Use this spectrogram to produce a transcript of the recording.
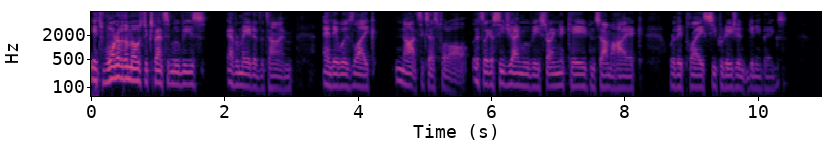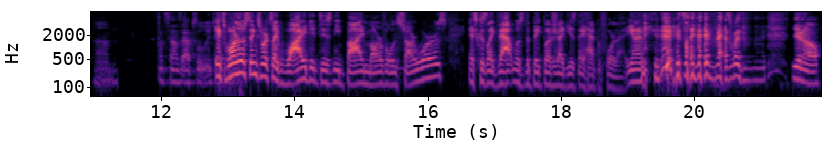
it's one of the most expensive movies ever made at the time, and it was like not successful at all. It's like a CGI movie starring Nick Cage and Salma Hayek, where they play secret agent guinea pigs. Um, That sounds absolutely. it's one of those things where it's like, why did Disney buy Marvel and Star Wars? It's because like that was the big budget ideas they had before that. You know what I mean? It's like that, that's what you know.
